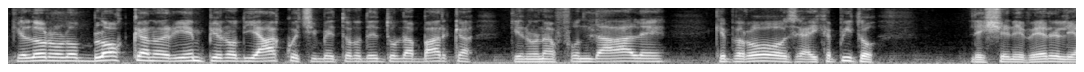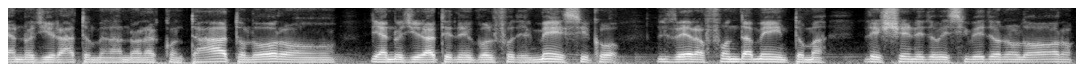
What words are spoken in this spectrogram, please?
che loro lo bloccano e riempiono di acqua e ci mettono dentro una barca che non ha fondale, che però, se hai capito, le scene vere le hanno girate, me l'hanno raccontato, loro le hanno girate nel Golfo del Messico, il vero affondamento, ma le scene dove si vedono loro,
